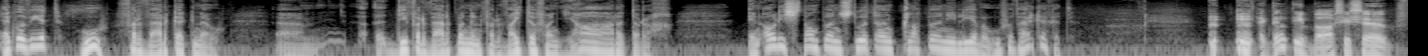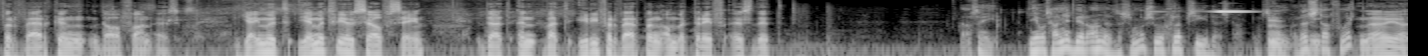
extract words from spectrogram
Ek wil weet hoe verwerk ek nou ehm um, die verwerping en verwyte van jare terug en al die stampe en stote en klappe in die lewe, hoe verwerk ek dit? ek dink die basiese verwerking daarvan is jy moet jy moet vir jouself sê dat in wat hierdie verwerping aanbetref is dit dan sê nee ons gaan net weer aan dit is sommer so glipsie dis ons gaan mm, rustig voort nou ja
